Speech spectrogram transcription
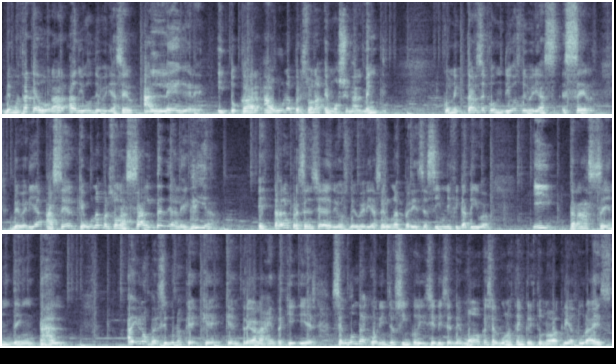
demuestra que adorar a Dios debería ser alegre y tocar a una persona emocionalmente. Conectarse con Dios debería ser, debería hacer que una persona salte de alegría. Estar en presencia de Dios debería ser una experiencia significativa y trascendental. Hay unos versículos que, que, entrega la gente aquí y es 2 Corintios 5, 17 dice, de modo que si alguno está en Cristo, nueva criatura es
